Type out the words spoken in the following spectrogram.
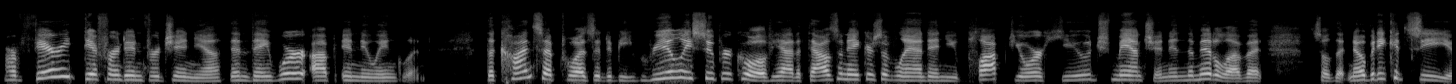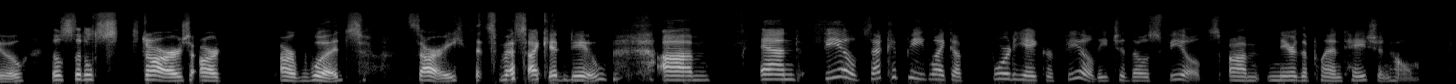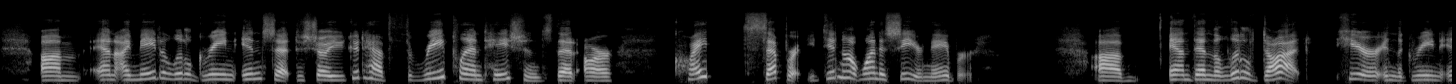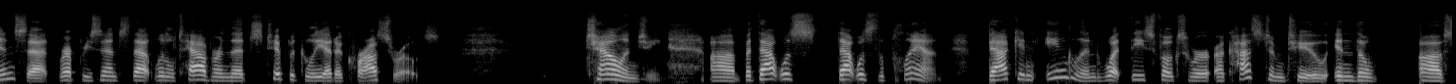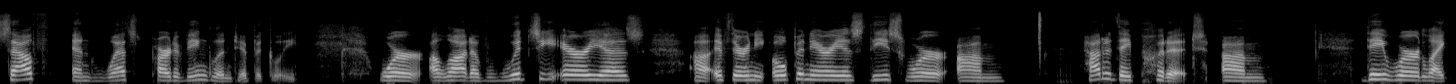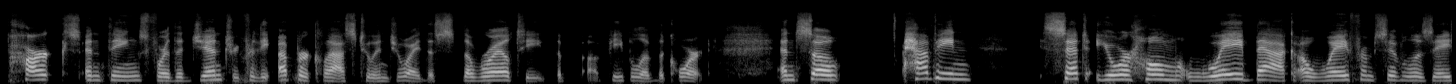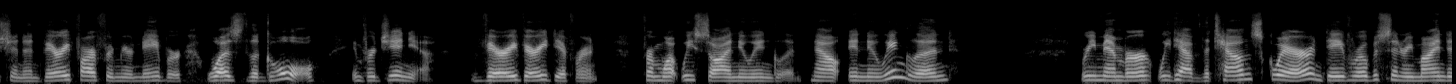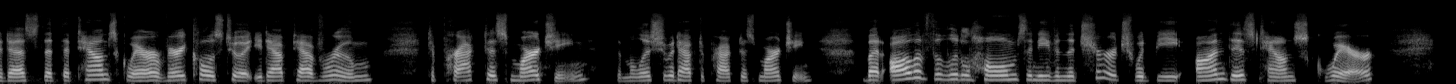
are very different in Virginia than they were up in New England. The concept was it'd be really super cool if you had a thousand acres of land and you plopped your huge mansion in the middle of it so that nobody could see you. Those little stars are are woods. Sorry, that's the best I can do. Um, and fields, that could be like a 40 acre field, each of those fields um, near the plantation home. Um, and I made a little green inset to show you, you could have three plantations that are quite separate. You did not want to see your neighbors. Um, and then the little dot here in the green inset represents that little tavern that's typically at a crossroads. Challenging, uh, but that was that was the plan back in England, what these folks were accustomed to in the uh, south and west part of England typically were a lot of woodsy areas. Uh, if there are any open areas, these were, um, how did they put it? Um, they were like parks and things for the gentry, for the upper class to enjoy, the, the royalty, the uh, people of the court. And so having set your home way back away from civilization and very far from your neighbor was the goal in Virginia. Very, very different from what we saw in New England. Now, in New England, remember we'd have the town square, and Dave Robeson reminded us that the town square, or very close to it, you'd have to have room to practice marching the militia would have to practice marching. But all of the little homes and even the church would be on this town square,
